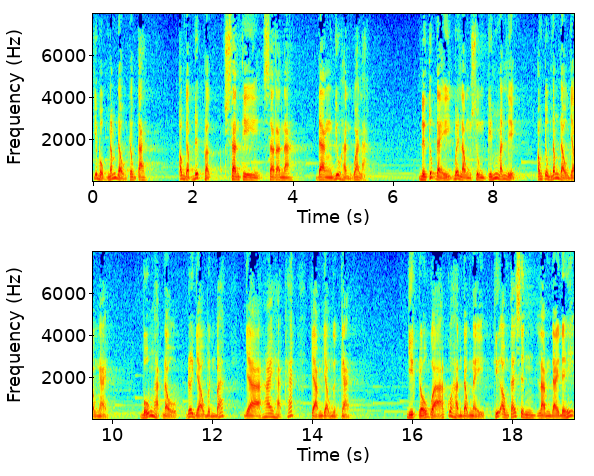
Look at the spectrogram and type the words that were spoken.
với một nắm đầu trong tay, ông gặp Đức Phật Santi Sarana đang du hành qua lạc. Được thúc đẩy bởi lòng sung kính mãnh liệt, ông tung nắm đầu vào ngài. Bốn hạt đầu rơi vào bình bát và hai hạt khác chạm vào ngực ngài. Việc trổ quả của hành động này khiến ông tái sinh làm đại đế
